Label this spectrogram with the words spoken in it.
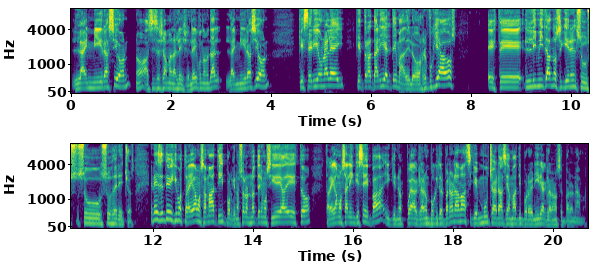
la inmigración, ¿no? Así se llaman las leyes, ley fundamental, la inmigración, que sería una ley que trataría el tema de los refugiados, este, limitando, si quieren, sus, sus, derechos. En ese sentido dijimos, traigamos a Mati, porque nosotros no tenemos idea de esto, traigamos a alguien que sepa y que nos pueda aclarar un poquito el panorama, así que muchas gracias Mati por venir y aclararnos el panorama.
